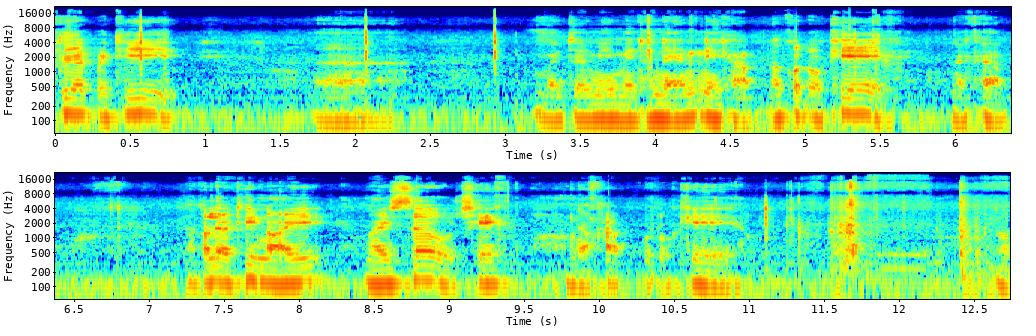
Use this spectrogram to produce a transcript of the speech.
เลือกไปที่อ่ามันจะมี maintenance นี่ครับ แล้วกดโอเคนะครับ แล้วก็เลือกที่ noise noise check นะครับกดโอเครอ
